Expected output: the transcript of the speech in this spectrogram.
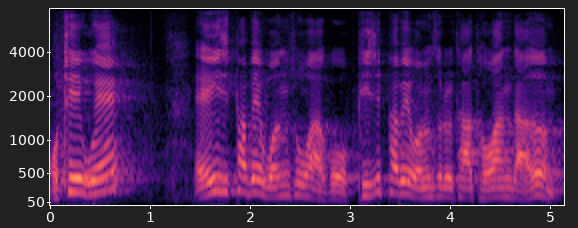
어떻게 구해? A 집합의 원소하고 B 집합의 원소를 다 더한 다음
